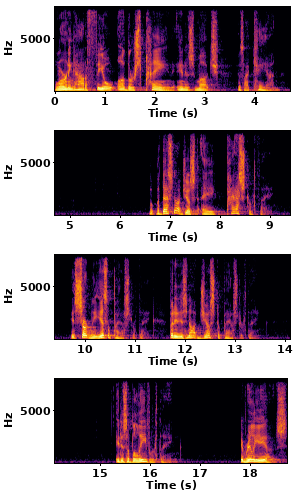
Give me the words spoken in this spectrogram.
learning how to feel others' pain in as much as I can. But, but that's not just a pastor thing. It certainly is a pastor thing, but it is not just a pastor thing. It is a believer thing. It really is.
